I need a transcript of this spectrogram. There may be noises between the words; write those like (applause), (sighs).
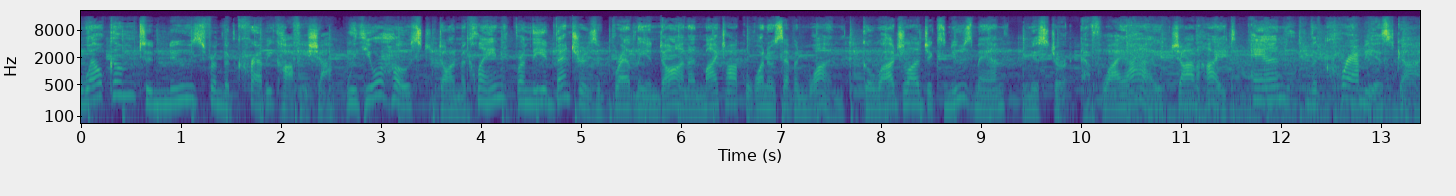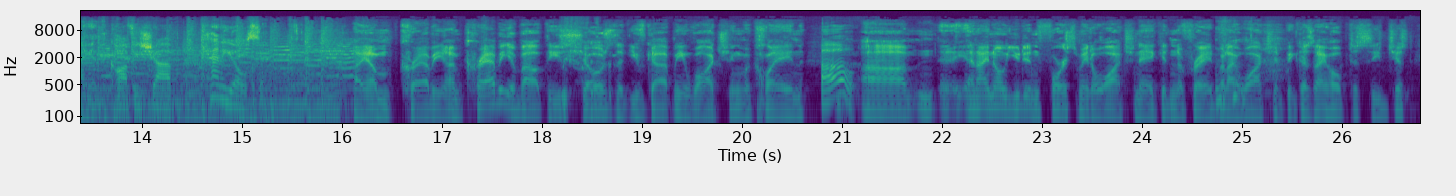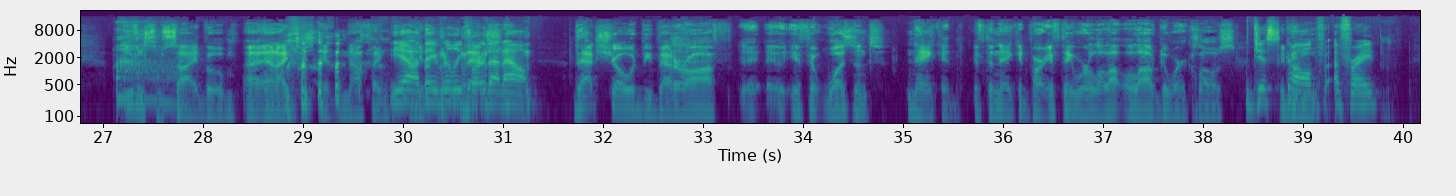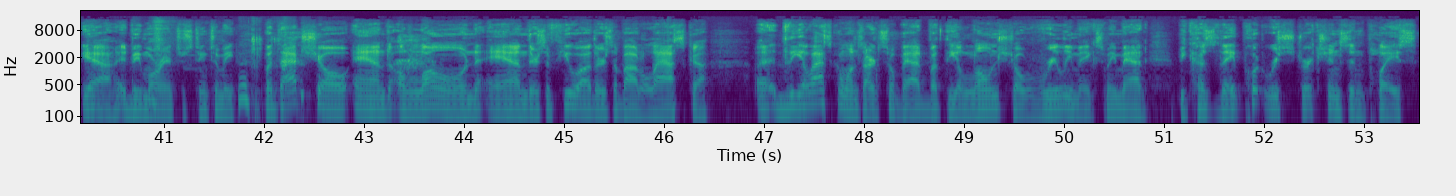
Welcome to News from the Crabby Coffee Shop with your host, Dawn McClain, from the adventures of Bradley and Dawn on My Talk 1071, Garage Logic's newsman, Mr. FYI, John Hines, and the crabbiest guy in the coffee shop, Kenny Olson. I am crabby. I'm crabby about these shows that you've got me watching, McClain. Oh. Um, and I know you didn't force me to watch Naked and Afraid, but I (laughs) watch it because I hope to see just even some side boob, uh, and I just get (laughs) nothing. Yeah, get- they really blur that show- out. That show would be better off if it wasn't naked. If the naked part, if they were allo- allowed to wear clothes, Just It'd be- called Afraid. yeah, it'd be more interesting to me. (laughs) But that show and Alone, and there's a few others about Alaska. Uh, the Alaska ones aren't so bad, but the Alone show really makes me mad because they put restrictions in place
